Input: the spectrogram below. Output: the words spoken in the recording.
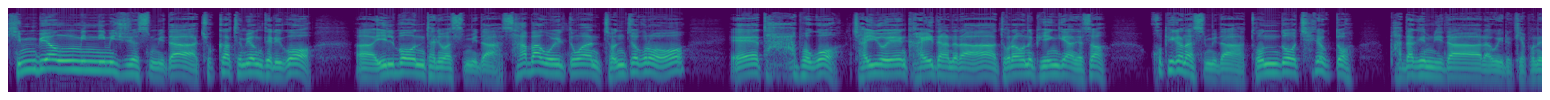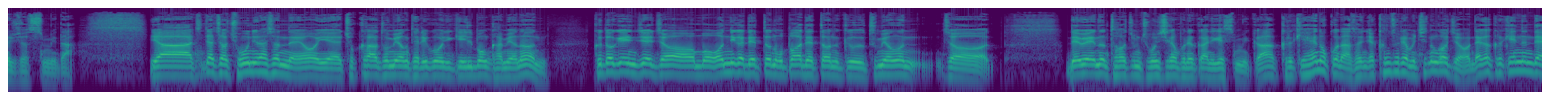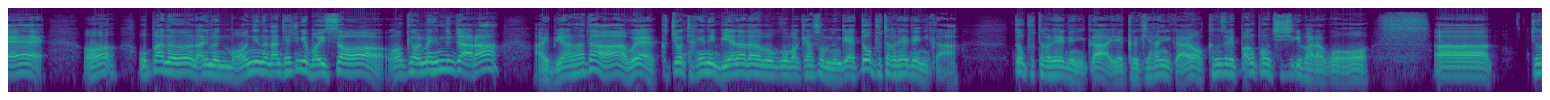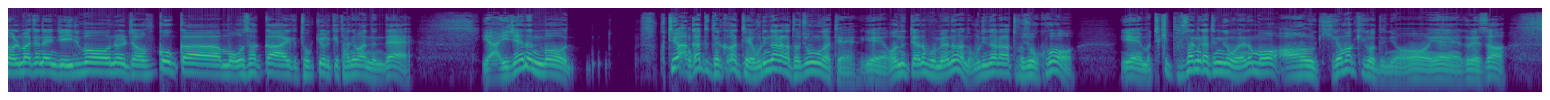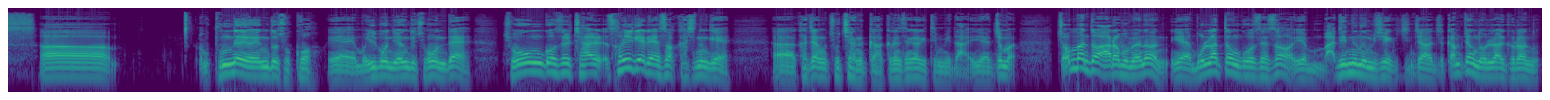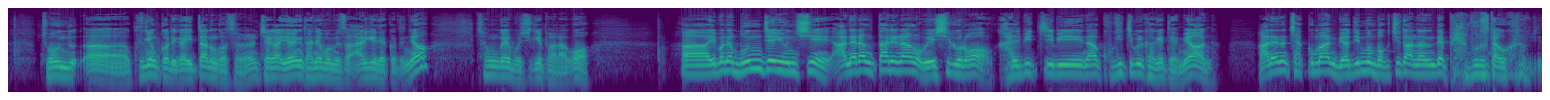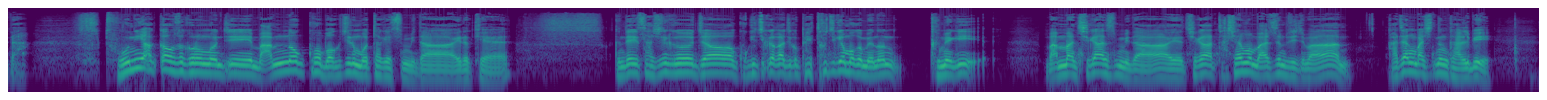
김병민 님이 주셨습니다. 조카 두 명 데리고 아, 일본 다녀왔습니다. 4박 5일 동안 전적으로 애 다 보고 자유여행 가이드 하느라 돌아오는 비행기 안에서 코피가 났습니다. 돈도 체력도 바닥입니다. 라고 이렇게 보내주셨습니다. 야, 진짜 저 좋은 일 하셨네요. 예, 조카 두 명 데리고 이렇게 일본 가면은 그 덕에 이제 저 뭐 언니가 됐던 오빠가 됐던 그 두 명은 저 내외에는 더 좀 좋은 시간 보낼 거 아니겠습니까? 그렇게 해놓고 나서 이제 큰 소리 한번 치는 거죠. 내가 그렇게 했는데, 어? 오빠는, 아니면 뭐 언니는 나한테 해준 게 뭐 있어? 어, 그게 얼마나 힘든 줄 알아? 아이, 미안하다. 왜? 그쪽은 당연히 미안하다고 밖에 할 수 없는 게 또 부탁을 해야 되니까. 또 부탁을 해야 되니까, 예, 그렇게 하니까요. 큰 소리 뻥뻥 치시기 바라고. 아, 저도 얼마 전에 이제 일본을 저 후쿠오카, 뭐 오사카, 이렇게 도쿄 이렇게 다녀왔는데, 야, 이제는 뭐, 그때 안 가도 될 것 같아요. 우리나라가 더 좋은 것 같아. 예, 어느 때는 보면은 우리나라가 더 좋고, 예, 뭐 특히 부산 같은 경우에는 뭐, 아우, 기가 막히거든요. 예, 그래서, 아, 국내 여행도 좋고, 예, 뭐 일본 여행도 좋은데, 좋은 곳을 잘 설계를 해서 가시는 게, 아, 가장 좋지 않을까 그런 생각이 듭니다. 예, 좀, 좀만 더 알아보면은, 예, 몰랐던 곳에서, 예, 맛있는 음식, 진짜 깜짝 놀랄 그런 좋은, 어, 구경거리가 있다는 것을 제가 여행 다녀보면서 알게 됐거든요. 참고해 보시기 바라고. 아, 이번에 문재윤 씨, 아내랑 딸이랑 외식으로 갈비집이나 고깃집을 가게 되면 아내는 자꾸만 몇 인분 먹지도 않았는데 배부르다고 그럽니다. 돈이 아까워서 그런 건지 맘 놓고 먹지는 못하겠습니다. 이렇게. 근데 사실 그 저 고깃집 가가지고 배 터지게 먹으면은 금액이 만만치가 않습니다. 예, 제가 다시 한번 말씀드리지만 가장 맛있는 갈비,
